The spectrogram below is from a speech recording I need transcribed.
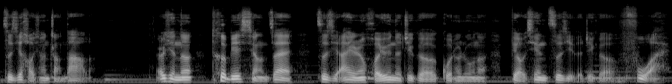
自己好像长大了，而且呢，特别想在自己爱人怀孕的这个过程中呢，表现自己的这个父爱。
